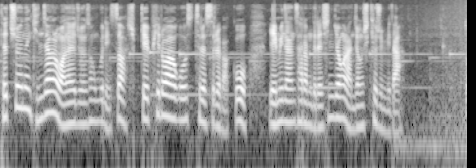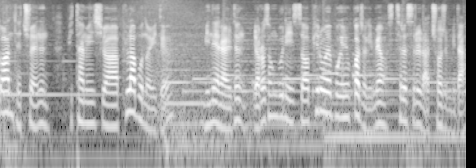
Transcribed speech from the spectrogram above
대추에는 긴장을 완화해주는 성분이 있어 쉽게 피로하고 스트레스를 받고 예민한 사람들의 신경을 안정시켜줍니다. 또한 대추에는 비타민C와 플라보노이드, 미네랄 등 여러 성분이 있어 피로 회복에 효과적이며 스트레스를 낮추어줍니다.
